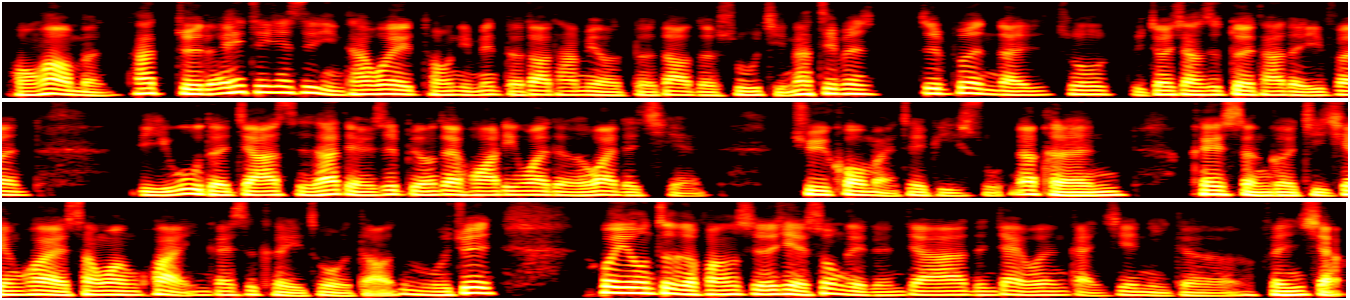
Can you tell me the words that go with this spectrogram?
同好们，他觉得哎，这件事情他会从里面得到他没有得到的书籍，那这份这份来说比较像是对他的一份礼物的加持，他等于是不用再花另外的额外的钱去购买这批书，那可能可以省个几千块、上万块，应该是可以做到的。我觉得会用这个方式，而且送给人家，人家也会很感谢你的分享，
